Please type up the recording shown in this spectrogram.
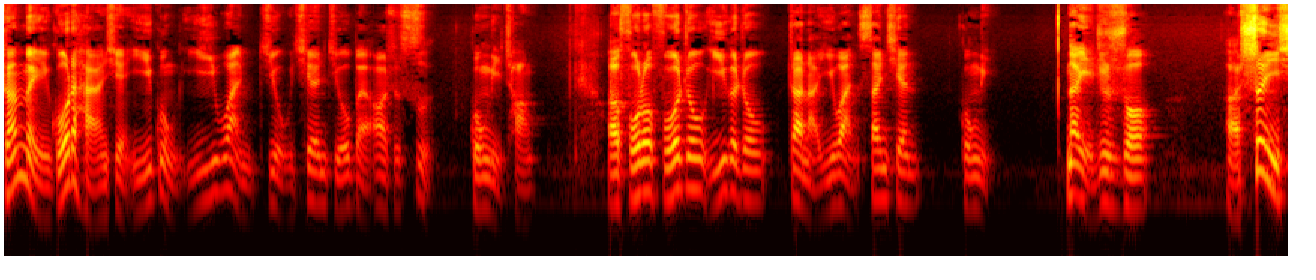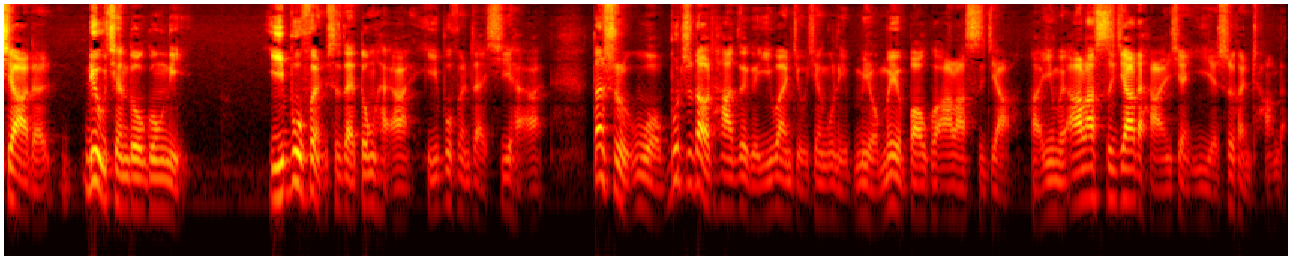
全美国的海岸线一共一万九千九百二十四公里长，而佛罗佛州一个州占了一万三千公里，那也就是说，啊，剩下的六千多公里。一部分是在东海岸，一部分在西海岸，但是我不知道它这个一万九千公里有没有包括阿拉斯加啊？因为阿拉斯加的海岸线也是很长的，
